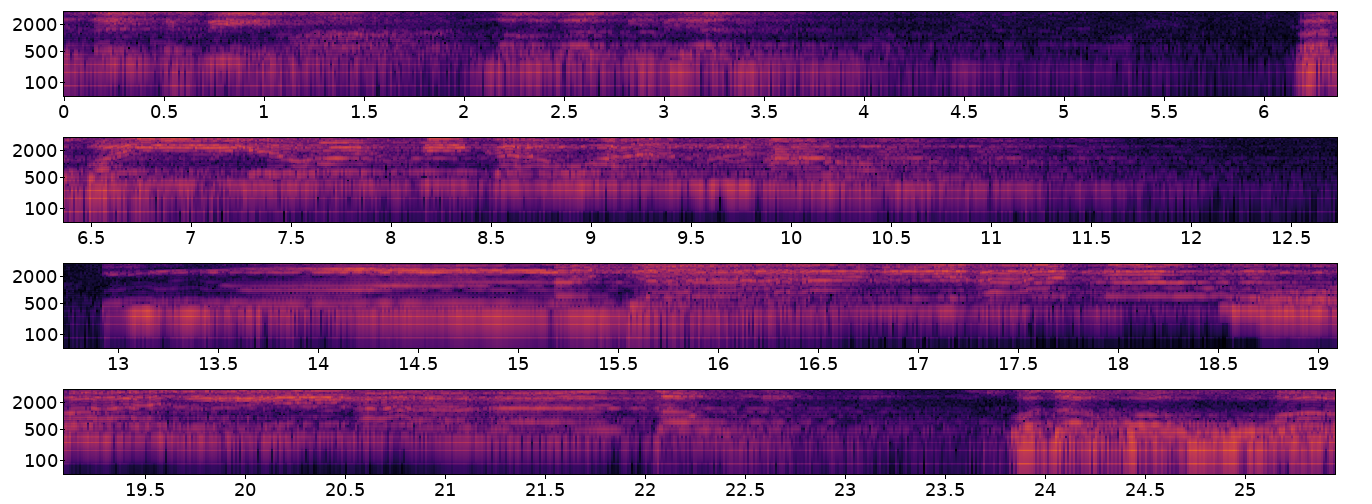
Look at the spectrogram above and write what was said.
لله التكبير. الله يبارك في حياتك فصل لربك وانحر. إن شانئك هو الأبتر. صدق الله.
